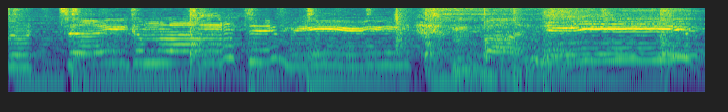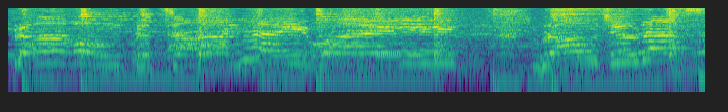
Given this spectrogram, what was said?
สุดใจกำลังที่มีบ้านนี้พระองค์ประทานให้ไว้ เราจะรักษ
